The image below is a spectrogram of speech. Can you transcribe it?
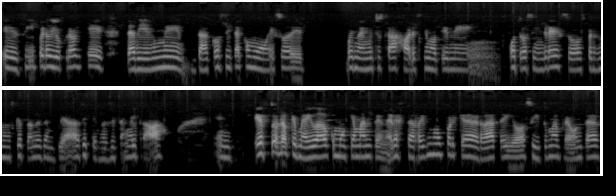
eh, sí, pero yo creo que también me da cosita como eso de, bueno, hay muchos trabajadores que no tienen otros ingresos, personas que están desempleadas y que necesitan el trabajo esto es lo que me ha ayudado como que a mantener este ritmo, porque de verdad te digo, si tú me preguntas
